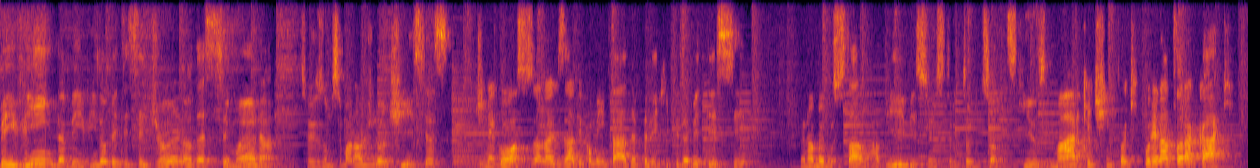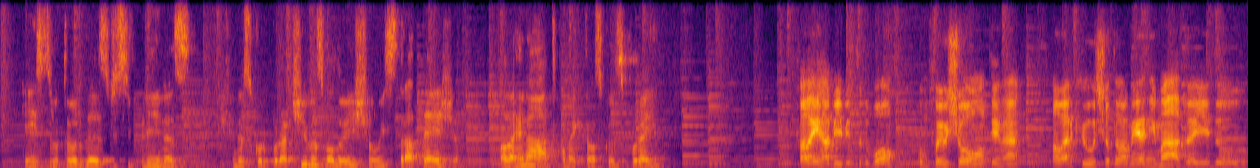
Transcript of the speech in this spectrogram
Bem-vinda, bem-vindo ao BTC Journal dessa semana, seu resumo semanal de notícias de negócios analisada e comentada pela equipe da BTC. Meu nome é Gustavo Habib, sou instrutor de Soft Skills e Marketing. Estou aqui com o Renato Aracaki, que é instrutor das disciplinas de Finanças Corporativas, Valuation e Estratégia. Fala, Renato, como é que estão as coisas por aí? Fala aí, Habib, tudo bom? Como foi o show ontem, né? Falaram que o show estava meio animado aí do,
